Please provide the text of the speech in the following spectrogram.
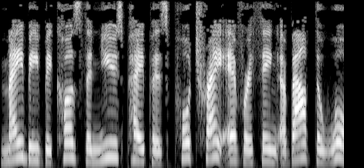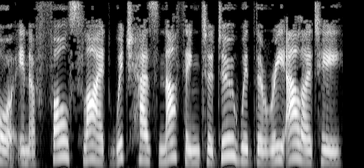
maybe because the newspapers portray everything about the war in a false light which has nothing to do with the reality.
